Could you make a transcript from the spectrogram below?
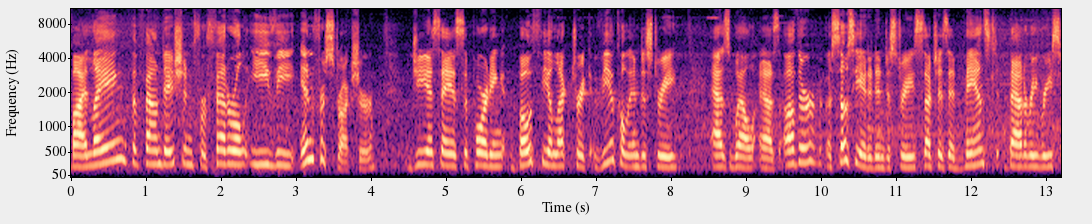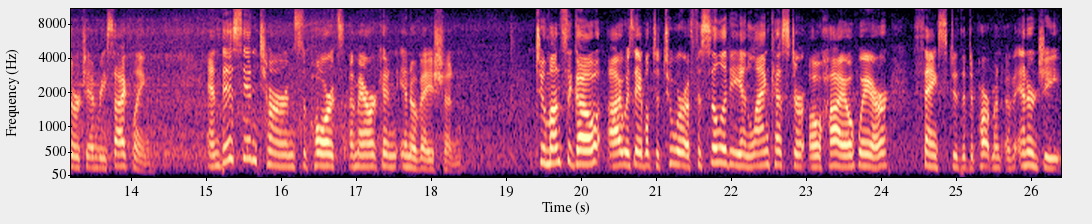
By laying the foundation for federal EV infrastructure, GSA is supporting both the electric vehicle industry as well as other associated industries such as advanced battery research and recycling. And this in turn supports American innovation. Two months ago, I was able to tour a facility in Lancaster, Ohio, where, thanks to the Department of Energy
